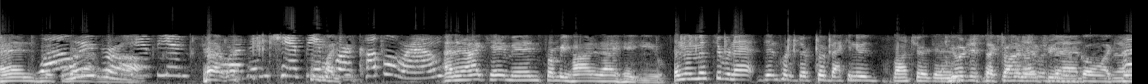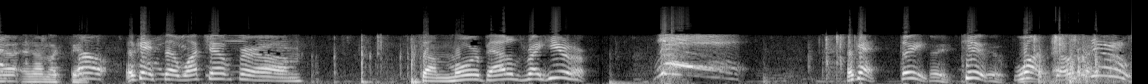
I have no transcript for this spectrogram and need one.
And Well, Libra. champion. Yeah. I've been champion Oh my for a couple rounds. And then I came in from behind and I hit you. And then Mr. Burnett didn't put his ripcord back into his launcher again. You were just like trying to Burnett was retreat and going like that, and I'm like, bam. Well, Okay, I so watch out for um some more battles right here. Yeah. Okay, three, Three, two, two, one, go shoot!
